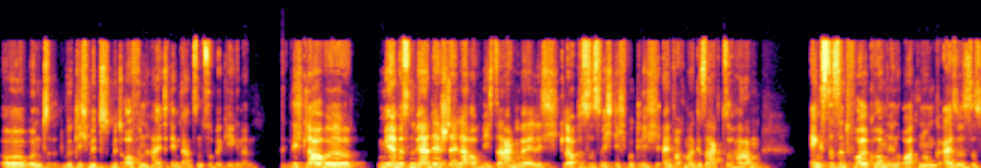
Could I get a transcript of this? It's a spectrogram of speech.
äh, und wirklich mit, mit Offenheit dem Ganzen zu begegnen. Ich glaube, mehr müssen wir an der Stelle auch nicht sagen, weil ich glaube, es ist wichtig, wirklich einfach mal gesagt zu haben, Ängste sind vollkommen in Ordnung. Also es ist,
